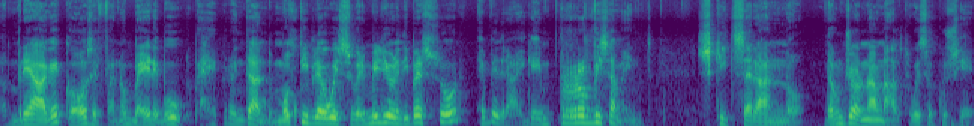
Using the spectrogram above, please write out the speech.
Ambriaca e cose, fanno bene pure, Beh, però intanto moltiplica questo per milioni di persone e vedrai che improvvisamente schizzeranno da un giorno a un altro, questo è così, è,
